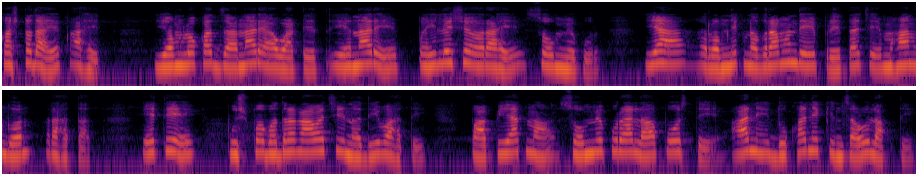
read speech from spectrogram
कष्टदायक आहेत. यमलोकात जाणाऱ्या वाटेत येणारे पहिले शहर आहे सौम्यपूर. या रमणीक नगरामध्ये प्रेताचे महान गण राहतात. येथे पुष्पभद्रा नावाची नदी वाहते. पापी आत्मा सौम्यपुराला पोचते आणि दुखाने किंचाळू लागते.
